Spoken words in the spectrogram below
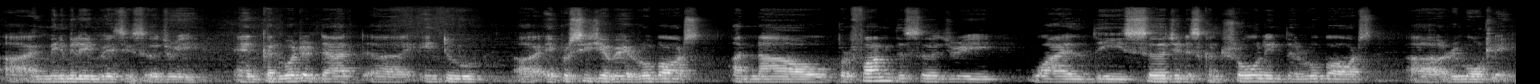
uh, and minimally invasive surgery and converted that uh, into uh, a procedure where robots are now performing the surgery while the surgeon is controlling the robots uh, remotely.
